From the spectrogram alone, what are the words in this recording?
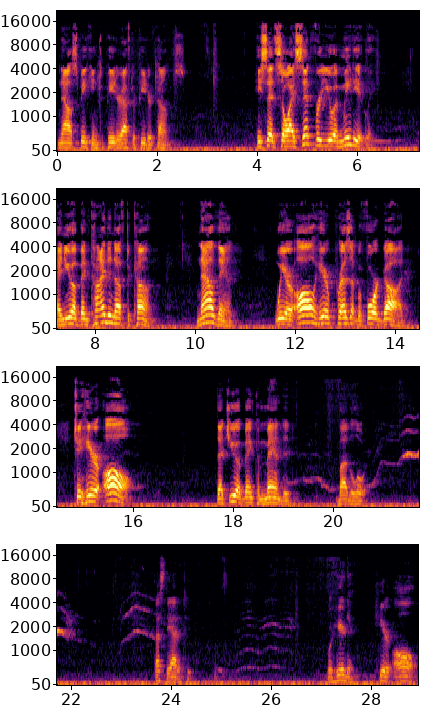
now speaking to Peter after Peter comes. He said, So I sent for you immediately, and you have been kind enough to come. Now then, we are all here present before God to hear all that you have been commanded by the Lord. That's the attitude. We're here to hear all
